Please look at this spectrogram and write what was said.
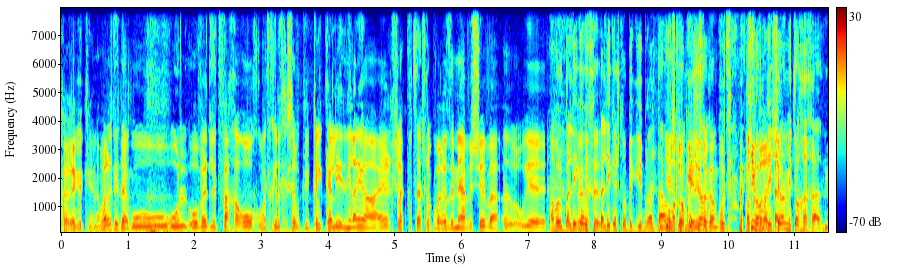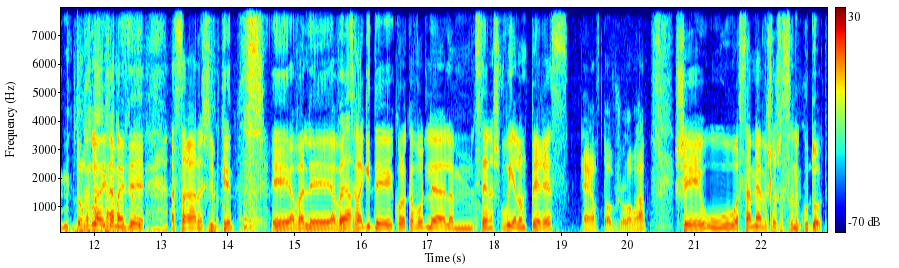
כרגע כן, אבל אל תדאג, הוא, הוא, הוא עובד לטווח ארוך, הוא מתחיל לחשב כלכלי, נראה לי הערך של הקבוצה שלו כבר איזה 107, הוא יהיה... אבל בליגה, בליגה שלו בגיברלטר הוא מקום ראשון, יש לו גם קבוצה בגיברלטר. מקום ראשון מתוך אחד. מתוך, לא, יש שם איזה עשרה אנשים, כן. אה, אבל, אה, אבל צריך להגיד אה, כל הכבוד למצטיין השבועי, אלון פרס, ערב טוב, שלום רב, שהוא עשה 113 נקודות.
